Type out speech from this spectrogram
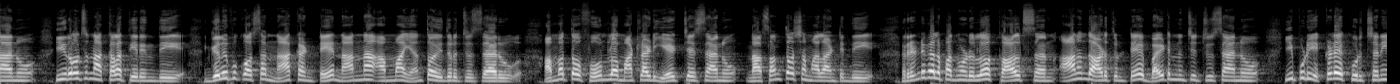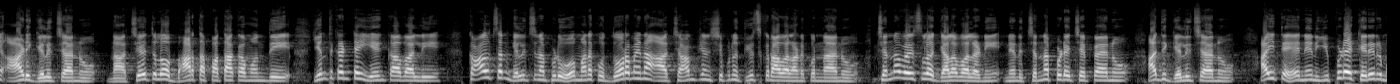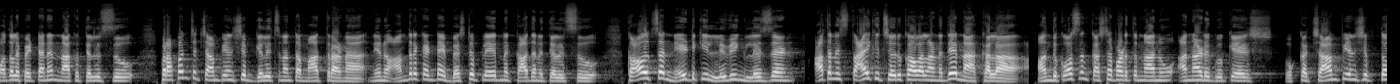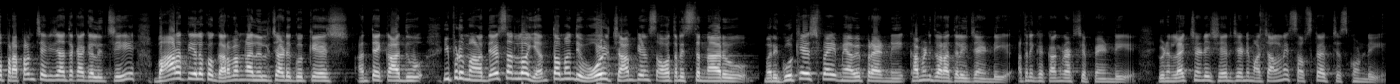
ఈ రోజు నా కల తీరింది. గెలుపు కోసం నాకంటే నాన్న అమ్మ ఎంతో ఎదురు చూశారు. అమ్మతో ఫోన్లో మాట్లాడి ఏడ్ చేశాను. నా సంతోషం అలాంటిది. రెండు వేల పదమూడులో కాల్సన్ ఆనంద్ ఆడుతుంటే బయట నుంచి చూశాను. ఇప్పుడు ఇక్కడే కూర్చొని ఆడి గెలిచాను. నా చేతిలో భారత పతాకం ఉంది. ఇంతకంటే ఏం కావాలి? కాల్సన్ గెలిచినప్పుడు మనకు దూరమైన ఆ ఛాంపియన్షిప్ను తీసుకురావాలనుకున్నాను. చిన్న వయసులో గెలవాలని నేను చిన్నప్పుడే చెప్పాను. అది గెలిచాను. అయితే నేను ఇప్పుడే కెరీర్ మొదలు పెట్టానని నాకు తెలుసు. ప్రపంచ ఛాంపియన్షిప్ గెలిచినంత మాత్రాన నేను అందరికంటే బెస్ట్ ప్లేయర్ని కాదని తెలుసు. కాల్సన్ నేటికి లివింగ్ లెజెండ్ అతని స్థాయికి చేరుకోవాలన్నదే నా కల. అందుకోసం కష్టపడుతున్నాను అన్నాడు గుకేష్. ఒక్క ఛాంపియన్షిప్తో ప్రపంచ విజేతగా గెలిచి భారతీయులకు గర్వంగా నిలిచాడు గుకేష్. అంతేకాదు ఇప్పుడు మన దేశంలో ఎంతో మంది ఓల్డ్ ఛాంపియన్స్ అవతరిస్తున్నారు. మరి గుకేష్ పై మీ అభిప్రాయాన్ని కమెంట్ ద్వారా తెలియజేయండి. అతనికి కంగ్రాట్స్ చెప్పండి వీడిని లైక్ చేయండి షేర్ చేయండి మా ఛానల్ని సబ్స్క్రైబ్ చేసుకోండి.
